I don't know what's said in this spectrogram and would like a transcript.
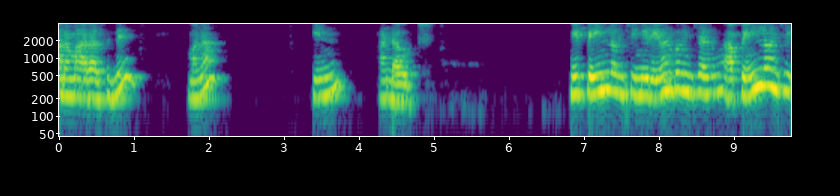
మనం మారాల్సింది మన ఇన్ అండ్ అవుట్ మీ పెయిన్లోంచి మీరు ఏమనుభవించారు? ఆ పెయిన్లోంచి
